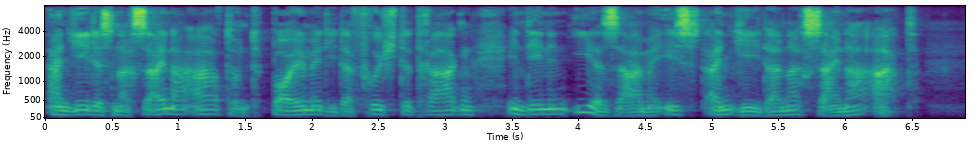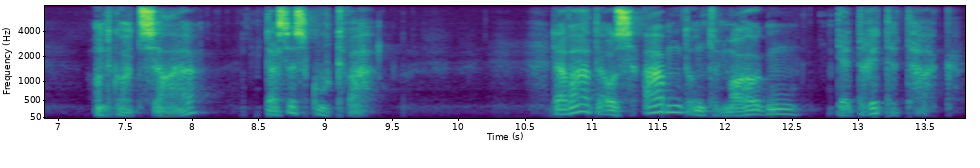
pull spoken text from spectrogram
ein jedes nach seiner Art, und Bäume, die da Früchte tragen, in denen ihr Same ist, ein jeder nach seiner Art. Und Gott sah, dass es gut war. Da ward aus Abend und Morgen der dritte Tag.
